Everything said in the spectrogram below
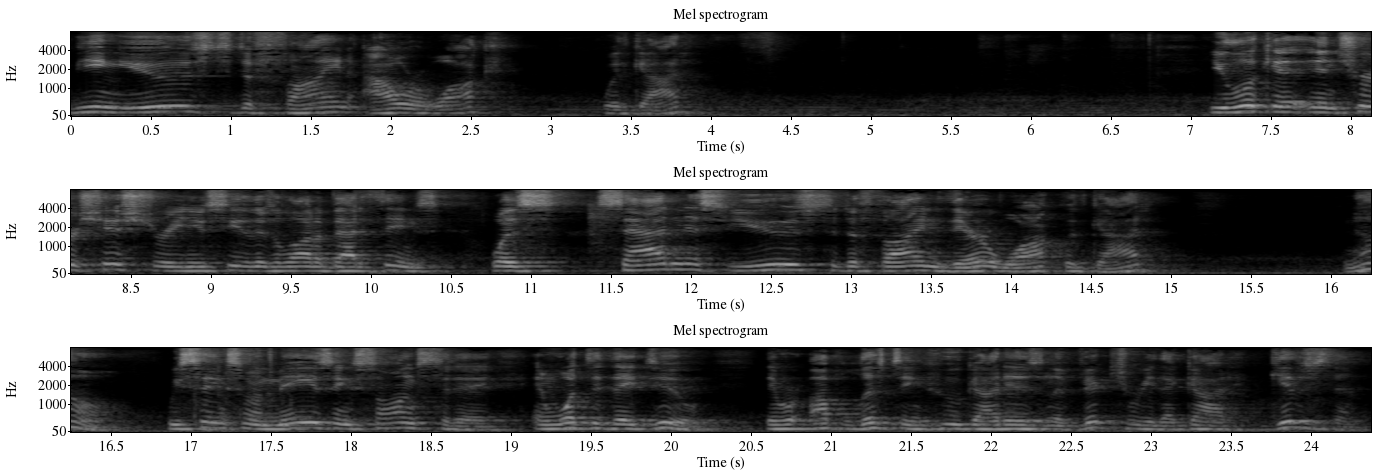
being used to define our walk with God? You look at in church history and you see there's a lot of bad things. Was sadness used to define their walk with God? No. We sang some amazing songs today, and what did they do? They were uplifting who God is and the victory that God gives them.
